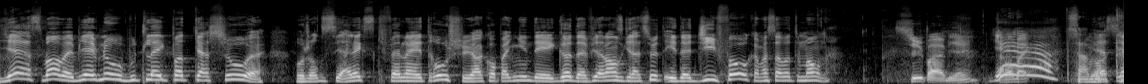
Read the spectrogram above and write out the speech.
Yes, bon, ben bienvenue au Bootleg Podcast Show. Euh, Aujourd'hui, c'est Alex qui fait l'intro. Je suis accompagné des gars de violence gratuite et de G-Fo. Comment ça va tout le monde? Super bien. Yeah! Ça va Yes, très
